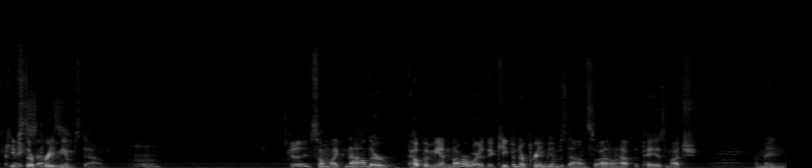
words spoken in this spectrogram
That Keeps their sense. premiums down. Mhm. Good. So I'm like, now they're helping me in another way. They're keeping their premiums down so I don't have to pay as much. I mean,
